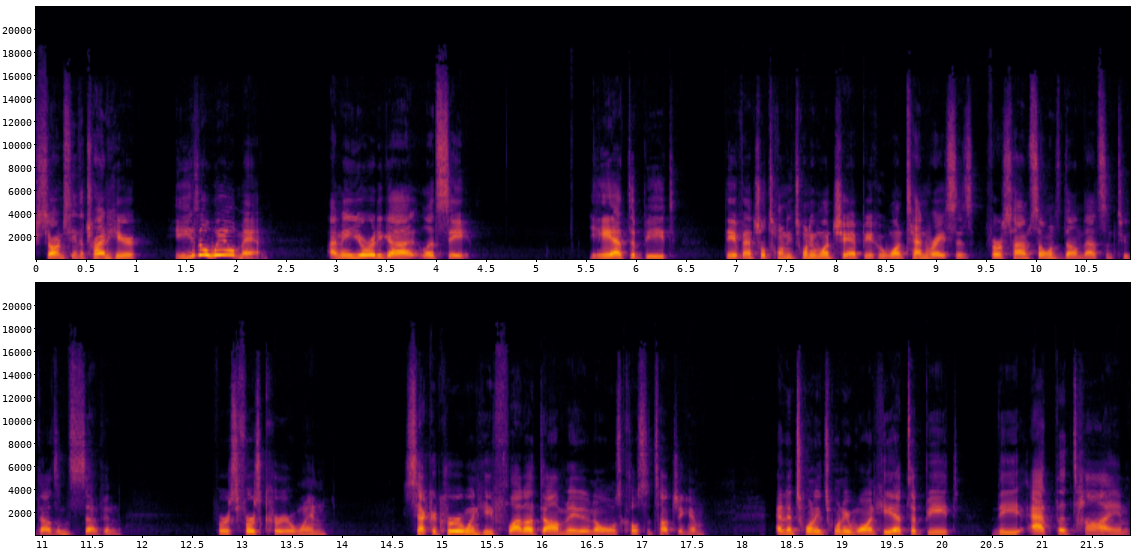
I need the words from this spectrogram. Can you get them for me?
starting to see the trend here. He's a wheel man. I mean, you already got, let's see, he had to beat the eventual 2021 champion who won 10 races. First time someone's done that since 2007 for his first career win. Second career win, he flat out dominated. No one was close to touching him. And in 2021, he had to beat the, at the time,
